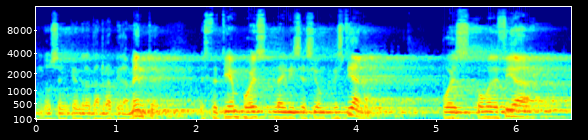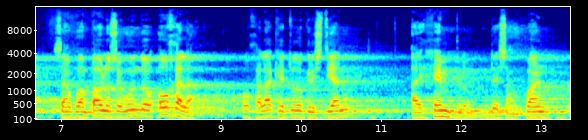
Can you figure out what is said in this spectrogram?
no se engendra tan rápidamente. Este tiempo es la iniciación cristiana. Pues como decía San Juan Pablo II, ojalá, ojalá que todo cristiano, a ejemplo de San Juan,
